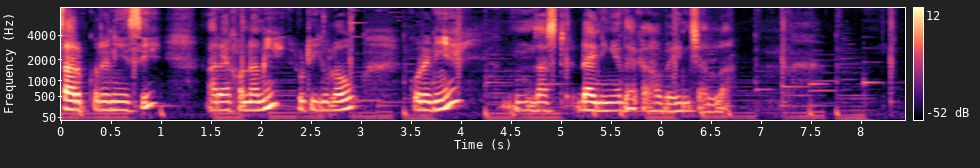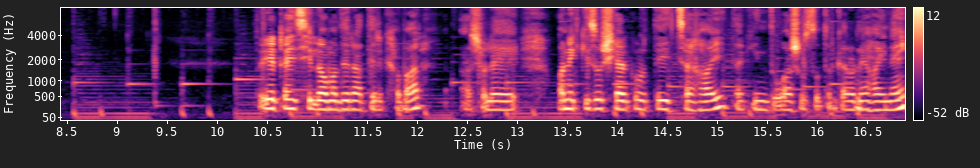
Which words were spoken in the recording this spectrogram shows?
সার্ভ করে নিয়েছি। আর এখন আমি রুটিগুলোও করে নিয়ে জাস্ট ডাইনিংয়ে দেখা হবে ইনশাল্লাহ তো এটাই ছিল আমাদের রাতের খাবার। আসলে অনেক কিছু শেয়ার করতে ইচ্ছা হয়, তা কিন্তু অসুস্থতার কারণে হয় নাই।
